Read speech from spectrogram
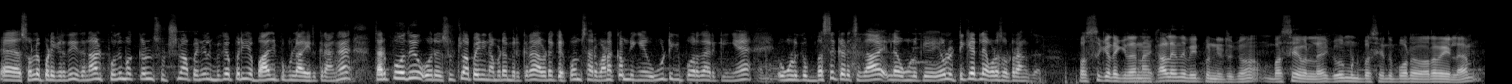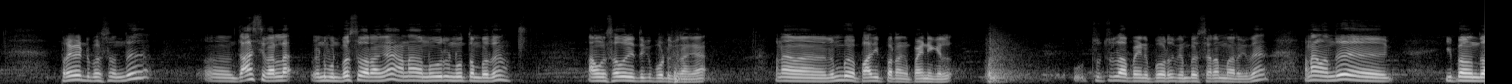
சொல்லப்படுகிறது. இதனால் பொதுமக்கள் சுற்றுலா பயணிகள் மிகப்பெரிய பாதிப்புக்குள்ளாக இருக்கிறாங்க. தற்போது ஒரு சுற்றுலா பயணி நம்மிடம் இருக்கிறார். அவருடைய கேட்போம். சார் வணக்கம். நீங்கள் ஊட்டிக்கு போகிறதா இருக்கீங்க. உங்களுக்கு பஸ் கிடைச்சதா? இல்லை உங்களுக்கு எவ்வளோ டிக்கெட்டில் எவ்வளோ சொல்கிறாங்க சார்? பஸ்ஸு கிடைக்கல. நான் காலையிலேருந்து வெயிட் பண்ணிகிட்ருக்கோம் இருக்கோம் பஸ்ஸே வரல. கவர்மெண்ட் பஸ் எதுவும் போட வரவே இல்லை. ப்ரைவேட் பஸ் வந்து ஜாஸ்தி வரல. ரெண்டு மூணு பஸ் வராங்க. ஆனால் நூறு நூற்றம்பது அவங்க சௌகரியத்துக்கு போட்டுக்கிறாங்க. ஆனால் ரொம்ப பாதிப்படுறாங்க பயணிகள். சுற்றுலா பயணி போகிறதுக்கு ரொம்ப சிரமமாக இருக்குது. ஆனால் வந்து இப்போ வந்து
